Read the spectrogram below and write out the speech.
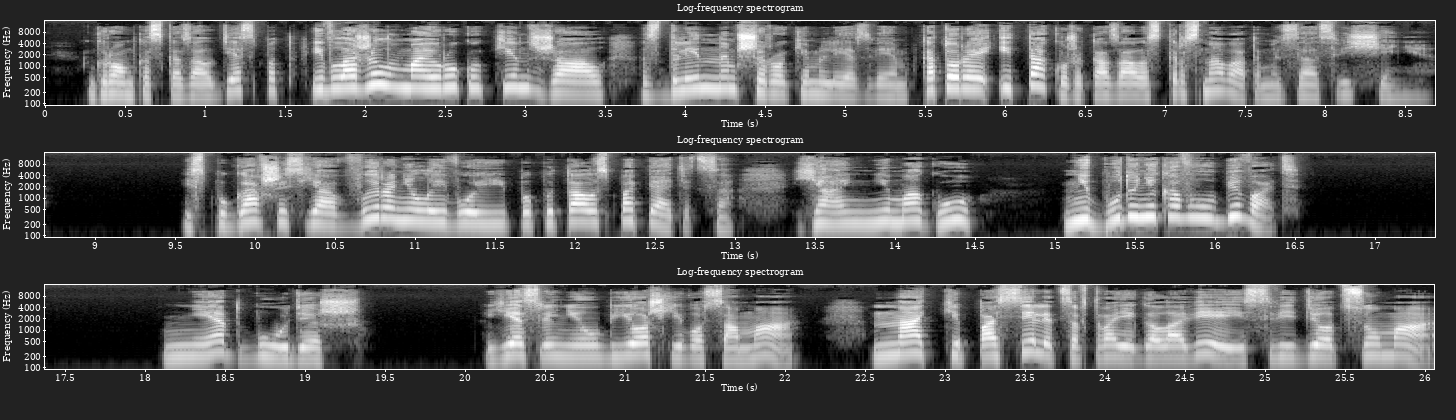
— громко сказал деспот и вложил в мою руку кинжал с длинным широким лезвием, которое и так уже казалось красноватым из-за освещения. Испугавшись, я выронила его и попыталась попятиться. «Я не могу!» Не буду никого убивать. Нет, будешь. Если не убьешь его сама, Накки поселится в твоей голове и сведет с ума.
